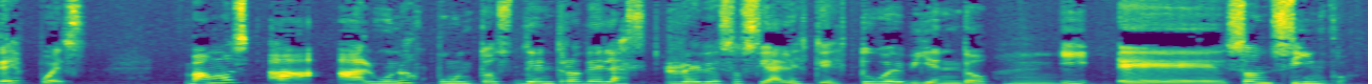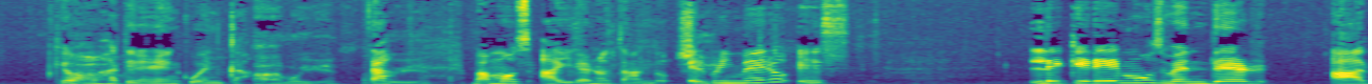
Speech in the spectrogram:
Después, vamos a, algunos puntos dentro de las redes sociales que estuve viendo mm. y eh, son cinco que ah. vamos a tener en cuenta. Ah, muy bien. Vamos a ir anotando. El primero es, le queremos vender a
